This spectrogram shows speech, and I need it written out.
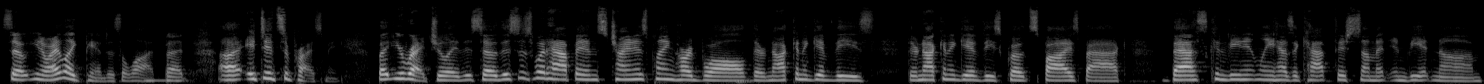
So, you know, I like pandas a lot, but uh, it did surprise me. But you're right, Julie. So this is what happens. China's playing hardball. They're not going to give these, they're not going to give these quote spies back. Bess conveniently has a catfish summit in Vietnam.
